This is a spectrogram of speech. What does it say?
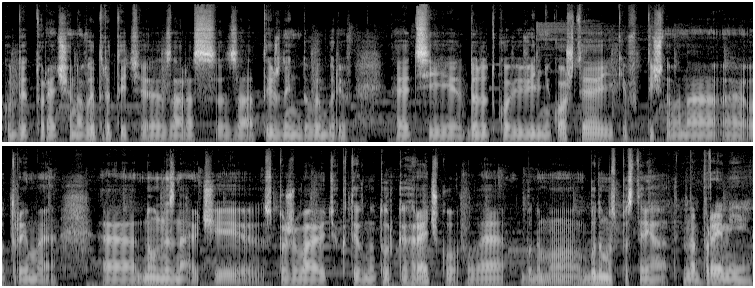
куди Туреччина витратить е, зараз за тиждень до виборів е, ці додаткові вільні кошти, які фактично вона е, отримає. Е, Ну не знаю, чи споживають активно турки гречку, але будемо, будемо спостерігати. На премії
